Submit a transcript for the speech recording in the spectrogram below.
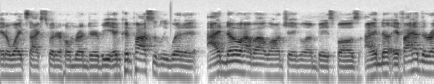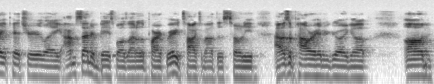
in a White Sox Twitter home run derby and could possibly win it. I know how about launch angle on baseballs. I know if I had the right pitcher, like I'm sending baseballs out of the park. We already talked about this, Tony. I was a power hitter growing up. Um,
